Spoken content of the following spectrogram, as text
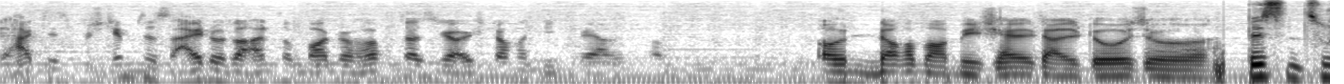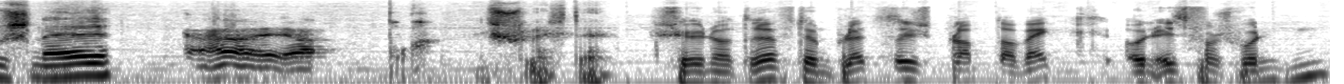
Der hat jetzt bestimmt das ein oder andere Mal gehofft, dass ihr euch noch in die Quere kommt. Und noch einmal Michel Daldoso. Bisschen zu schnell. Ah, ja. Boah, nicht schlecht, ey. Schöner Drift und plötzlich ploppt er weg und ist verschwunden.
